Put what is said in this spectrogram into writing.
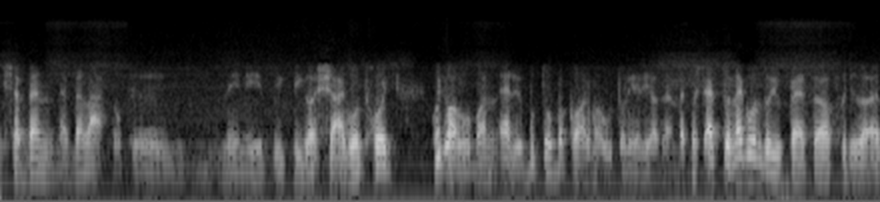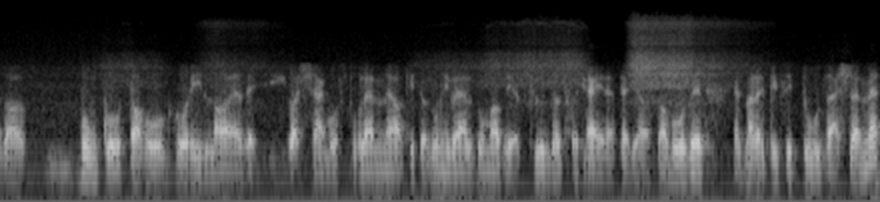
és ebben, ebben látok némi igazságot, hogy, hogy valóban előbb-utóbb a karma úton éri az embert. Most ettől ne gondoljuk persze azt, hogy ez a, ez a bunkó, tahó, gorilla, ez egy igazságosztó lenne, akit az univerzum azért küldött, hogy helyre tegye a szabózét, ez már egy picit túlzás lenne.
